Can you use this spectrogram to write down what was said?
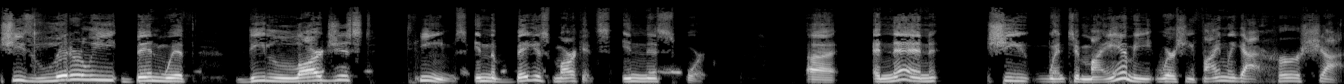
she's literally been with the largest teams in the biggest markets in this sport. Uh, and then she went to Miami where she finally got her shot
